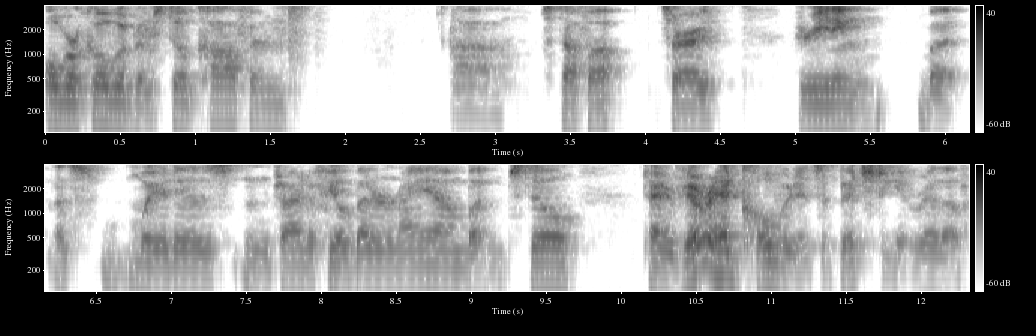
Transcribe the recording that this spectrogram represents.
over COVID, but I'm still coughing uh, stuff up. Sorry if you're eating, but that's the way it is. I'm trying to feel better than I am, but still tired. If you ever had COVID, it's a bitch to get rid of.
